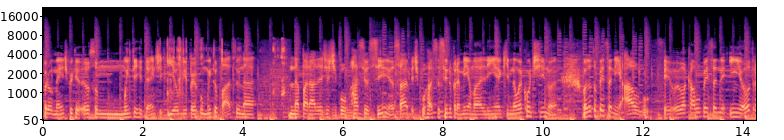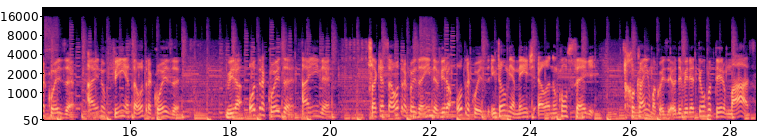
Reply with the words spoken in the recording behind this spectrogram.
provavelmente, porque eu sou muito irritante e eu me perco muito fácil na, na parada de, tipo, raciocínio, sabe? Tipo, raciocínio pra mim é uma linha que não é contínua. Quando eu tô pensando em algo, eu, eu acabo pensando em outra coisa. Aí no fim, essa outra coisa vira outra coisa ainda. Só que essa outra coisa ainda vira outra coisa. Então minha mente, ela não consegue focar em uma coisa. Eu deveria ter um roteiro, mas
